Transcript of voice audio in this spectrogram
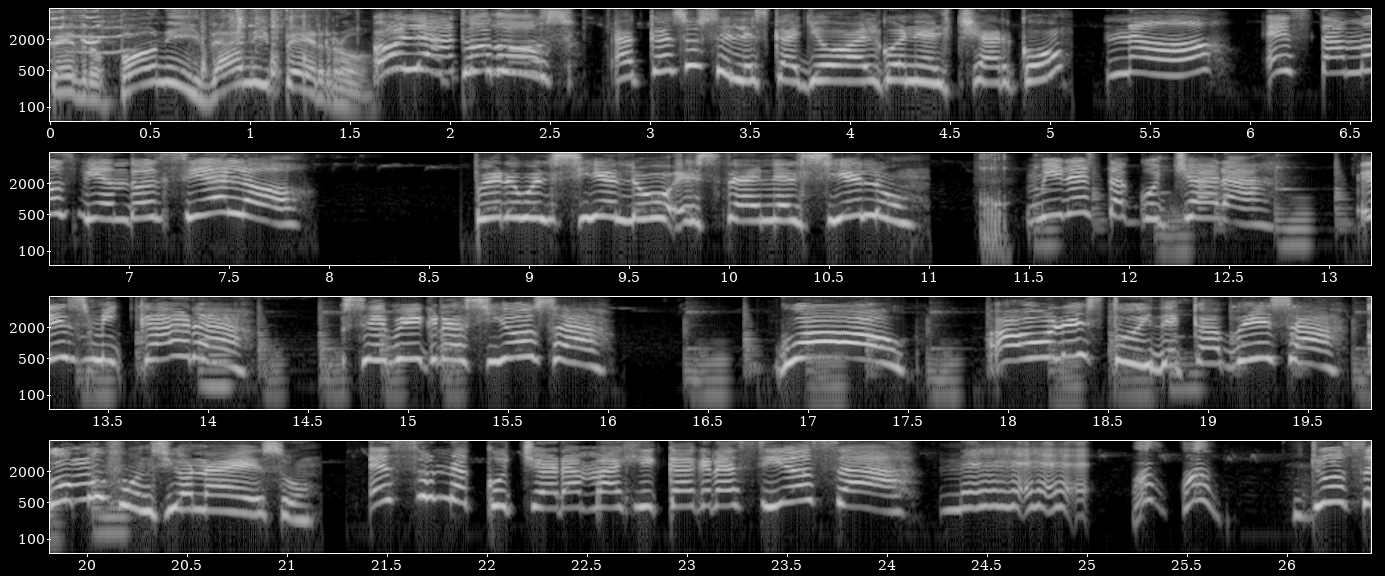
Pedro Pony y Dani Perro. ¡Hola a todos! ¿Acaso se les cayó algo en el charco? No, estamos viendo el cielo. Pero el cielo está en el cielo. Mira esta cuchara. ¡Es mi cara! ¡Se ve graciosa! ¡Guau! Ahora estoy de cabeza. ¿Cómo funciona eso? Es una cuchara mágica graciosa. Yo sé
